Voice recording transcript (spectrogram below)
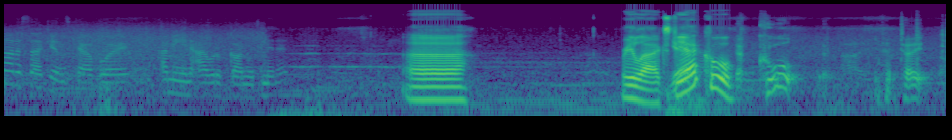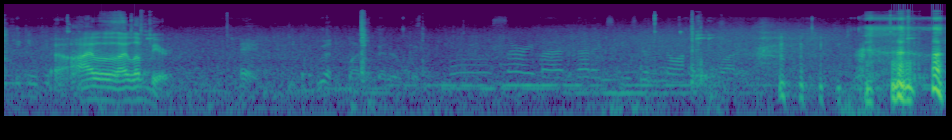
Uh, lot of seconds, cowboy. I mean, I would have gone with minutes. Uh, relaxed. Yeah, cool. Uh, cool. Tight. Uh, I, I love beer. Hey, you had much better equipment. Sorry, bud. That excuse does not hold water.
